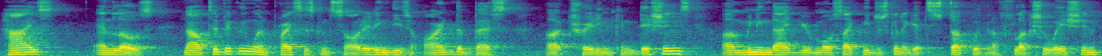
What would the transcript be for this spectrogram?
highs and lows. Now typically when price is consolidating these aren't the best uh, trading conditions, uh, meaning that you're most likely just going to get stuck within a fluctuation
